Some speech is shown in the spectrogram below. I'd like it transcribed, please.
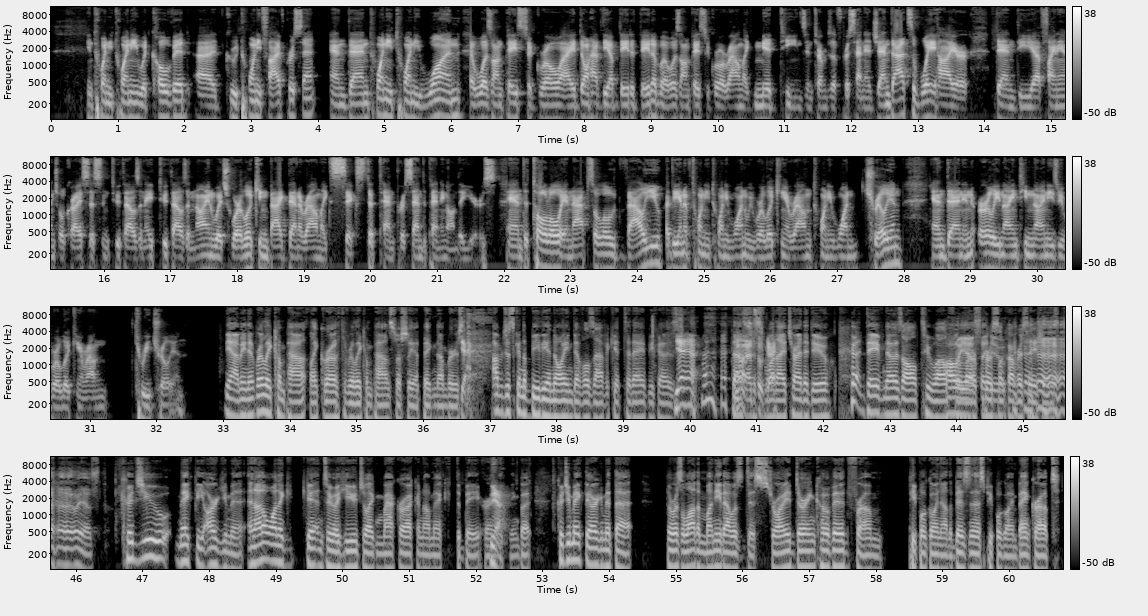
in 2020 with COVID, uh, grew 25%. And then 2021, it was on pace to grow. I don't have the updated data, but it was on pace to grow around like mid teens in terms of percentage. And that's way higher than the uh, financial crisis in 2008, 2009, which we're looking back then around like 6 to 10%, depending on the years. And the total in absolute value at the end of 2021, we were looking around 21 trillion. And then in early 1990s, we were looking around 3 trillion. Yeah, I mean, it really compound like growth really compounds, especially at big numbers. Yeah. I'm just going to be the annoying devil's advocate today because yeah, that's, no, that's just okay. what I try to do. Dave knows all too well oh, from yes, our personal conversations. oh yes. Could you make the argument? And I don't want to get into a huge like macroeconomic debate or anything, yeah. but could you make the argument that there was a lot of money that was destroyed during COVID from people going out of business, people going bankrupt,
